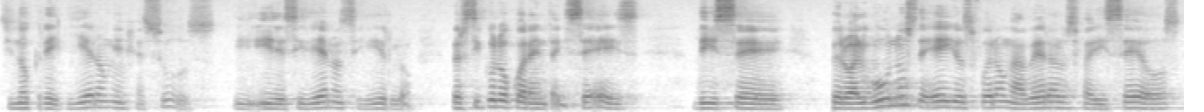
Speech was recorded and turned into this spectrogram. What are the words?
sino creyeron en Jesús y, decidieron seguirlo. Versículo 46 dice, pero algunos de ellos fueron a ver a los fariseos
